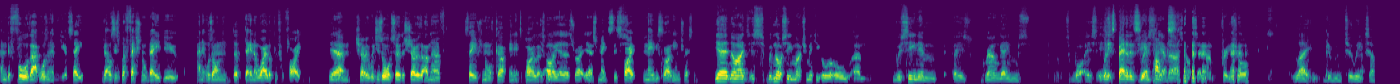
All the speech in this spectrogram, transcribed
And before that wasn't in the UFC. That was his professional debut, and it was on the Dana White Looking for Fight yeah. um, show, which is also the show that unearthed Sage Northcutt in its pilot, as well, oh yeah, that's right. Yeah, which makes this fight maybe slightly interesting. yeah. No, I just we've not seen much of Mickey Gall at all. Um, we've seen him his ground games. What it's, it's well, it's better than CM Punk. Yeah, but that's not saying I'm pretty sure. Like, give him two weeks, I've,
